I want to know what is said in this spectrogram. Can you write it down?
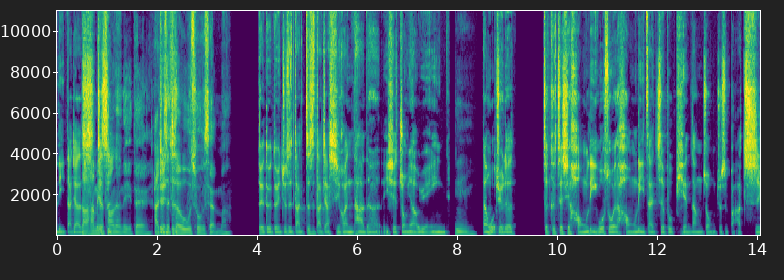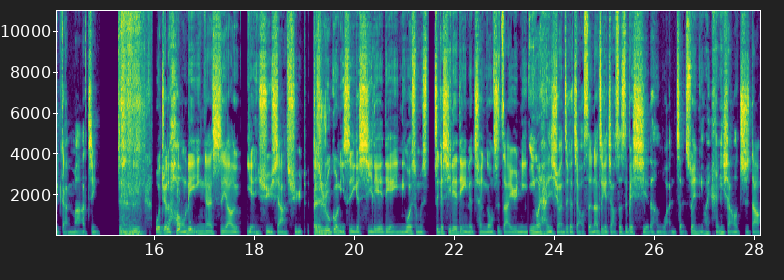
力。大家啊，他没有超能力，对，他就是特务出身嘛。对对对，就是大，这是大家喜欢他的一些重要原因。嗯，但我觉得这个这些红利，我所谓的红利，在这部片当中，就是把它吃干抹净。就是我觉得红利应该是要延续下去的。就是如果你是一个系列电影，你为什么这个系列电影的成功是在于你因为很喜欢这个角色，那这个角色是被写得很完整，所以你会很想要知道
